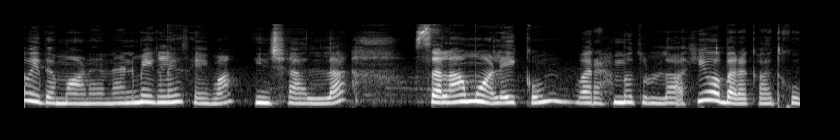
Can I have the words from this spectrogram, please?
விதமான நன்மைகளையும் செய்வான். இன்ஷா அல்லாஹ் அஸ்ஸலாமு அலைக்கும் வரஹமத்துல்லாஹி வபரகாத்துஹூ.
